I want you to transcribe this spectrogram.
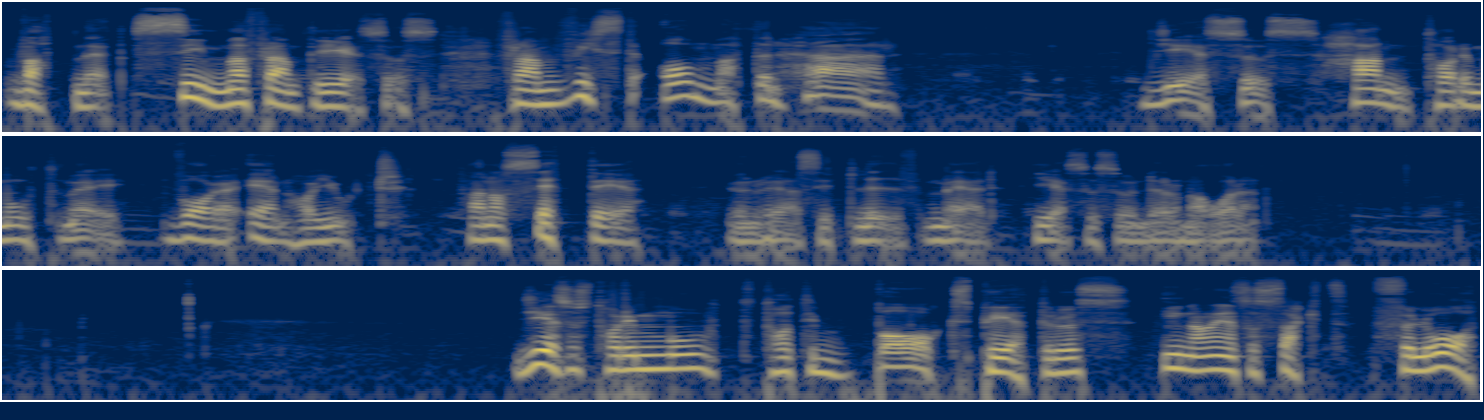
vattnet, simmar fram till Jesus. För han visste om att den här Jesus, han tar emot mig vad jag än har gjort. För han har sett det under hela sitt liv med Jesus under de här åren. Jesus tar emot, tar tillbaks Petrus innan han ens har sagt förlåt.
